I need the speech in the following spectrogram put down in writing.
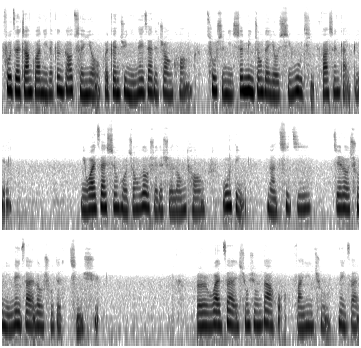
负责掌管你的更高存有会根据你内在的状况。促使你生命中的有形物体发生改变。你外在生活中漏水的水龙头、屋顶、暖气机，揭露出你内在露出的情绪；而外在熊熊大火反映出内在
